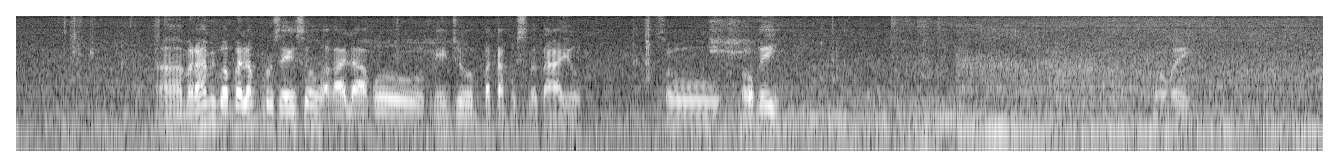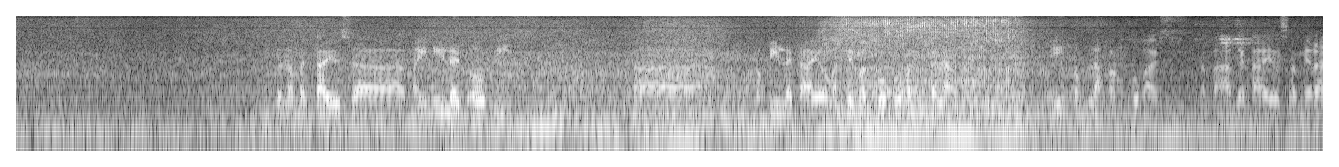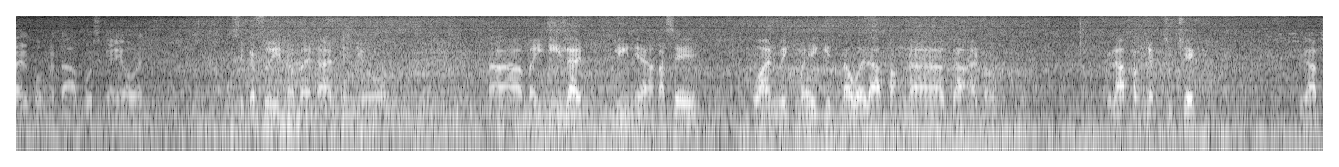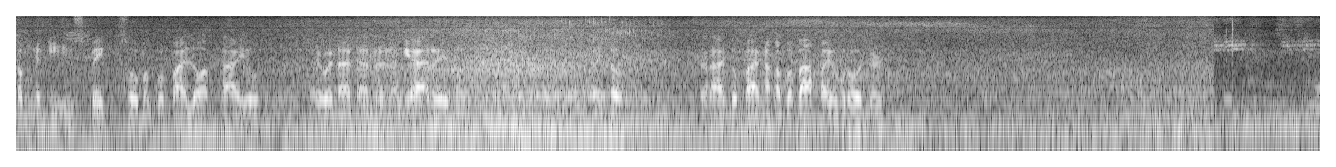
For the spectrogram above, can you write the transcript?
Ah, marami pa palang proseso. Akala ko medyo patapos na tayo. So, okay. Okay. Dito naman tayo sa Maynilad office. Ah, nakapila tayo kasi magbubukas pa lang. 8 o'clock ang bukas. Napaaga tayo sa Meralco matapos ngayon. Kasi kasuyin naman natin yung ah, Maynilad linya. Kasi one week mahigit na wala pang nag ano, wala pang nag-check. Wala pang nag inspect So magpo-follow up tayo. Ewan natin ano nangyari. No? So, ito, sarado pa, nakababa pa yung roller.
